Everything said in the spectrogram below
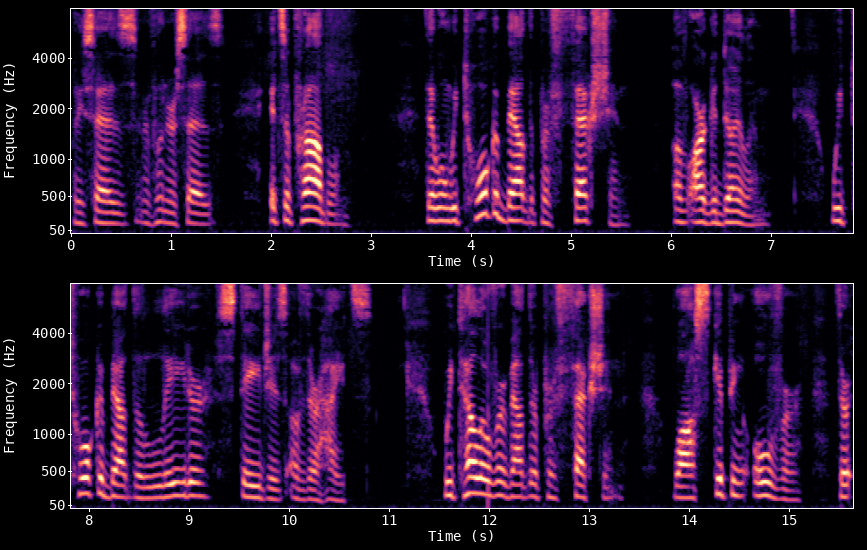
But he says, Rav Hutner says, it's a problem that when we talk about the perfection of our Gedolim, we talk about the later stages of their heights we tell over about their perfection while skipping over their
